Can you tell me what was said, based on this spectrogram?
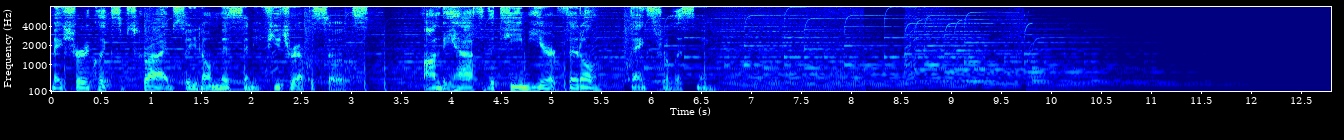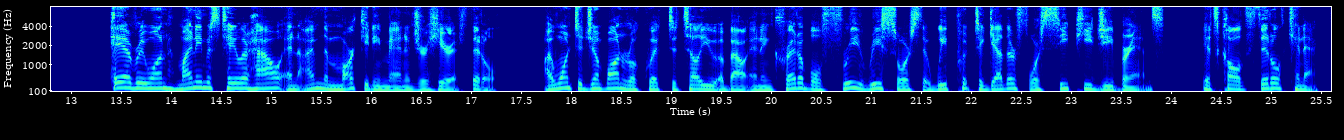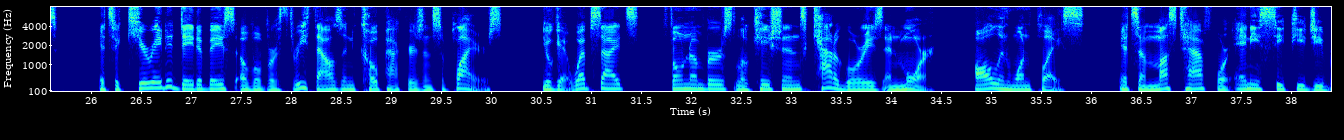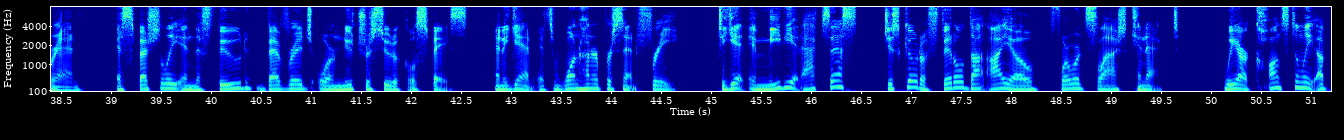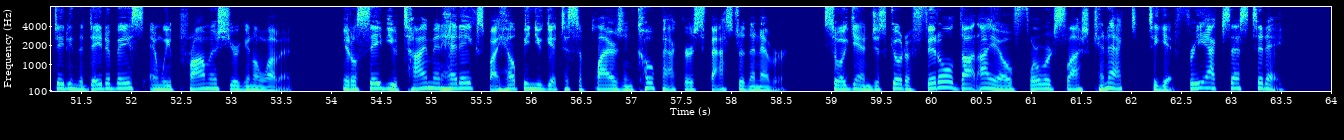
Make sure to click subscribe so you don't miss any future episodes. On behalf of the team here at Fiddle, Thanks for listening. Hey everyone, my name is Taylor Howe and I'm the marketing manager here at Fiddle. I want to jump on real quick to tell you about an incredible free resource that we put together for CPG brands. It's called Fiddle Connect. It's a curated database of over 3,000 co-packers and suppliers. You'll get websites, phone numbers, locations, categories, and more all in one place. It's a must have for any CPG brand, especially in the food, beverage, or nutraceutical space. And again, it's 100% free. To get immediate access, just go to fiddle.io forward slash connect. We are constantly updating the database and we promise you're going to love it. It'll save you time and headaches by helping you get to suppliers and co-packers faster than ever. So again, just go to fiddle.io forward slash connect to get free access today.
